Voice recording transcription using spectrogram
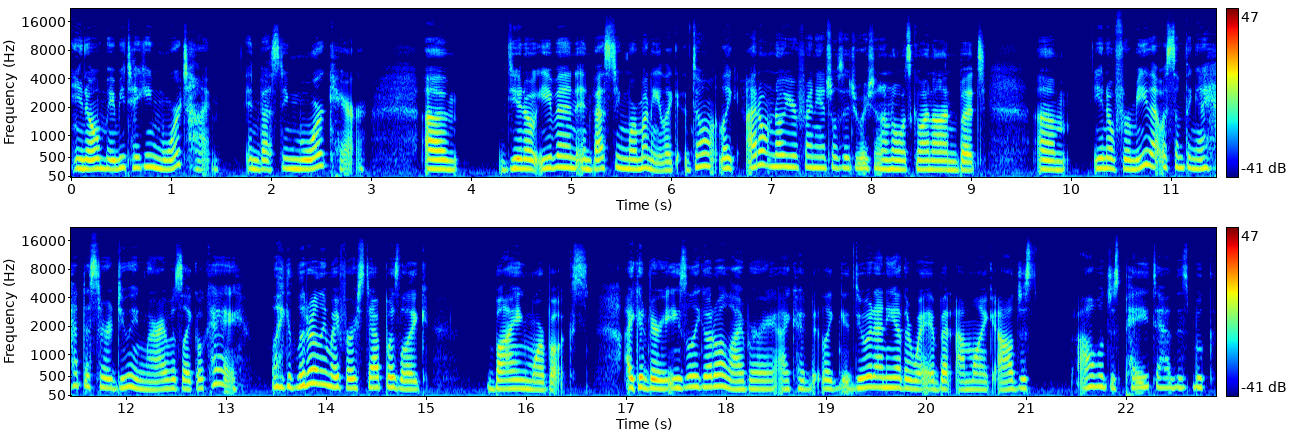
You know, maybe taking more time, investing more care, um, you know, even investing more money. Like, don't, like, I don't know your financial situation, I don't know what's going on, but, um, you know, for me, that was something I had to start doing where I was like, okay, like, literally, my first step was like, buying more books. I could very easily go to a library. I could like do it any other way, but I'm like I'll just I will just pay to have this book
